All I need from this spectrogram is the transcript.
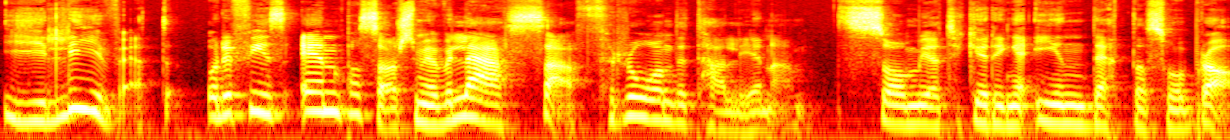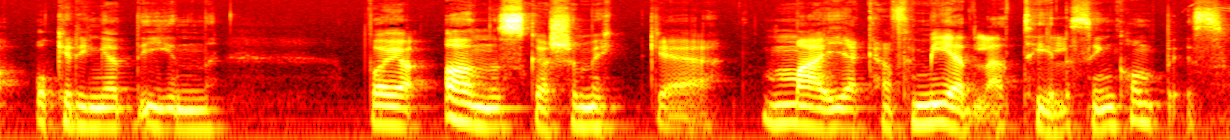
i livet. Och det finns en passage som jag vill läsa från detaljerna som jag tycker ringar in detta så bra och ringa in vad jag önskar så mycket Maja kan förmedla till sin kompis.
